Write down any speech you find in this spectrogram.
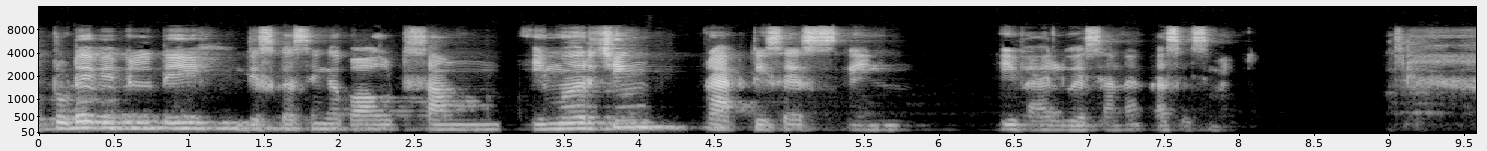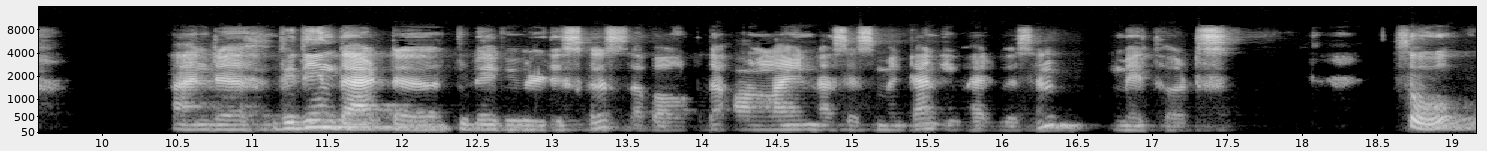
today we will be discussing about some emerging practices in evaluation and assessment. And uh, within that, uh, today we will discuss about the online assessment and evaluation methods. So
